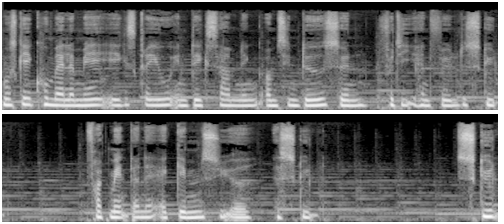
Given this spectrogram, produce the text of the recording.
Måske kunne Malamé ikke skrive en digtsamling om sin døde søn, fordi han følte skyld. Fragmenterne er gennemsyret af skyld. Skyld.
